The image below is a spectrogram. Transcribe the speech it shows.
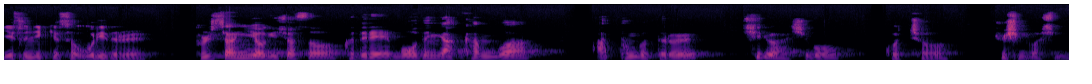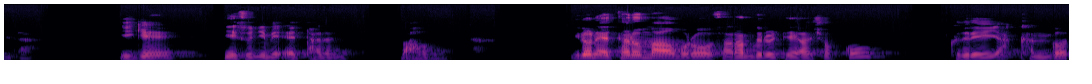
예수님께서 우리들을 불쌍히 여기셔서 그들의 모든 약함과 아픈 것들을 치료하시고 고쳐 주신 것입니다. 이게 예수님의 애타는 마음입니다. 이런 애타는 마음으로 사람들을 대하셨고 그들의 약한 것,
